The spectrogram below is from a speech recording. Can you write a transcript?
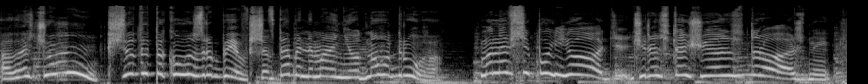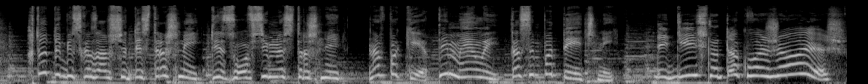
Але чому? Що ти такого зробив, що в тебе немає ні одного друга? Мене всі боять через те, що я страшний. Хто тобі сказав, що ти страшний? Ти зовсім не страшний. Навпаки, ти милий та симпатичний. Ти дійсно так вважаєш?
